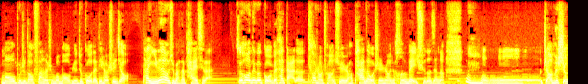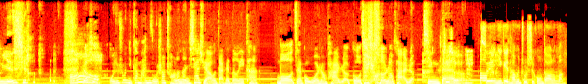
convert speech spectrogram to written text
猫不知道犯了什么毛病，就狗在地上睡觉，它一定要去把它拍起来。最后那个狗被它打的跳上床去，然后趴在我身上，就很委屈的在那，嗯，这样的声音。然后我就说你干嘛？你怎么上床了呢？你下去啊！我打开灯一看，猫在狗窝上趴着，狗在床上趴着，惊呆了。所以你给他们主持公道了吗？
